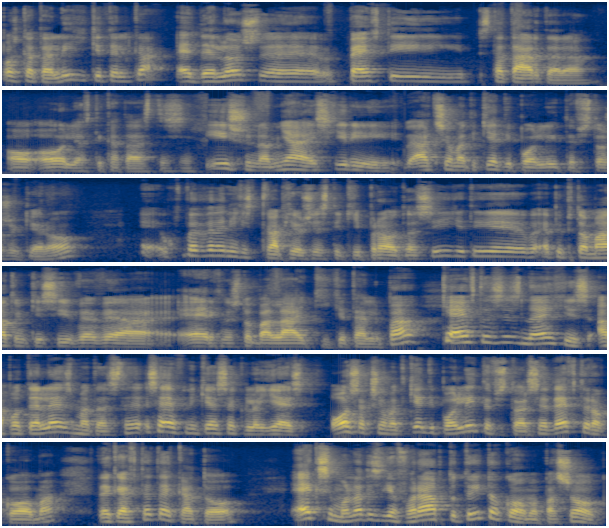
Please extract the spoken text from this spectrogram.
πώς καταλήγει και τελικά εντελώς ε, πέφτει στα τάρταρα όλη αυτή η κατάσταση. Ήσουνα μια ισχυρή αξιωματική αντιπολίτευση τόσο καιρό ε, βέβαια δεν είχες κάποια ουσιαστική πρόταση, γιατί ε, επιπτωμάτων κι εσύ βέβαια έριχνες τον μπαλάκι κτλ. Και, και έφτασες να έχεις αποτελέσματα σε εθνικές εκλογές ως αξιωματική αντιπολίτευση τώρα σε δεύτερο κόμμα 17%, 6 μονάδες διαφορά από το τρίτο κόμμα, Πασόκ.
